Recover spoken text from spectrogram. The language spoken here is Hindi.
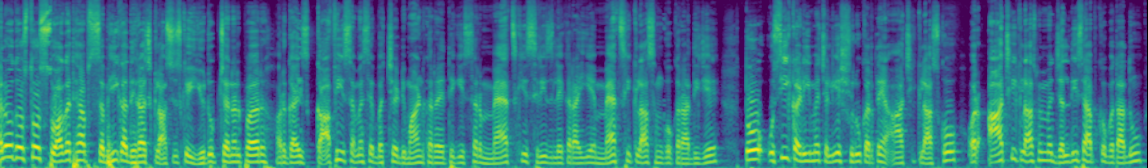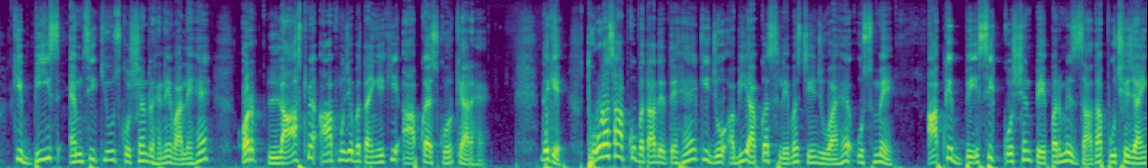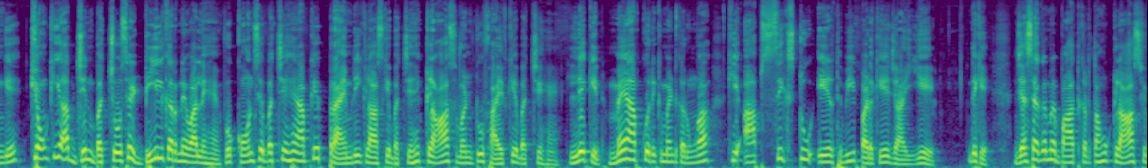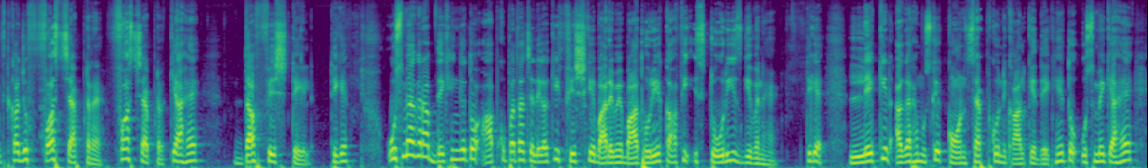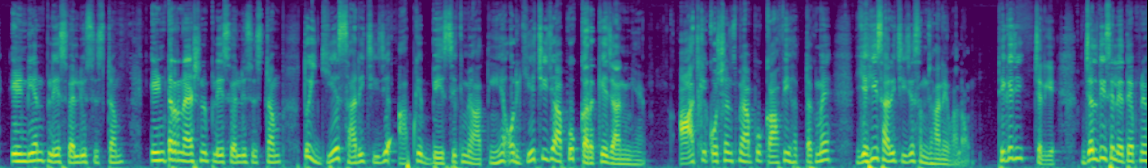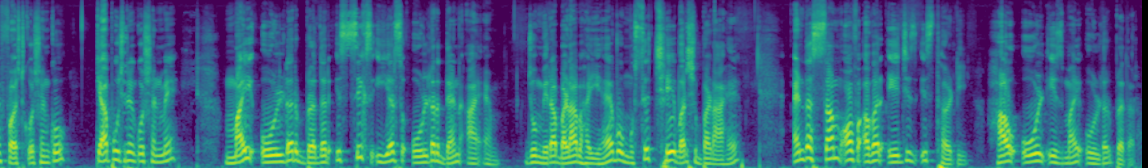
हेलो दोस्तों, स्वागत है आप सभी का धीराज क्लासेस के यूट्यूब चैनल पर। और गाइज़ काफ़ी समय से बच्चे डिमांड कर रहे थे कि, सर, मैथ्स की सीरीज़ लेकर आइए, मैथ्स की क्लास हमको करा दीजिए। तो उसी कड़ी में चलिए शुरू करते हैं आज की क्लास को। और आज की क्लास में मैं जल्दी से आपको बता दूँ कि 20 एम क्वेश्चन रहने वाले हैं। और लास्ट में आप मुझे बताएँगे कि आपका स्कोर क्या रहा है। देखिए, थोड़ा सा आपको बता देते हैं कि जो अभी आपका सिलेबस चेंज हुआ है, उसमें आपके बेसिक क्वेश्चन पेपर में ज़्यादा पूछे जाएँगे, क्योंकि आप जिन बच्चों से डील करने वाले हैं, वो कौन से बच्चे हैं आपके? प्राइमरी क्लास के बच्चे हैं क्लास वन टू फाइव के बच्चे हैं। लेकिन मैं आपको रिकमेंड करूँगा कि आप सिक्स टू एट्थ भी पढ़ के जाइए। देखिए, जैसे अगर मैं बात करता हूँ क्लास फिफ्थ का, जो फ़र्स्ट चैप्टर है फ़र्स्ट चैप्टर क्या है? द फ़िश टेल ठीक है? उसमें अगर आप देखेंगे तो आपको पता चलेगा कि फ़िश के बारे में बात हो रही है, काफ़ी स्टोरीज गिवन है। ठीक है? लेकिन अगर हम उसके कॉन्सेप्ट को निकाल के देखें तो उसमें क्या है? Indian place value system international place value system तो ये सारी चीज़ें आपके बेसिक में आती हैं और ये चीज़ें आपको करके जानी है। आज के क्वेश्चंस में आपको काफ़ी हद तक मैं यही सारी चीज़ें समझाने वाला हूँ। ठीक है जी? चलिए, जल्दी से लेते हैं अपने फ़र्स्ट क्वेश्चन को। क्या पूछ रहे हैं क्वेश्चन में? My older brother is six years older than I am जो मेरा बड़ा भाई है, वो मुझसे छह वर्ष बड़ा है। And the sum of our ages is thirty how old is my older brother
